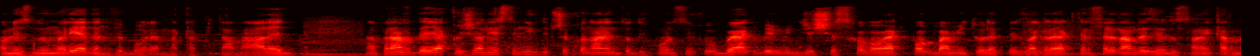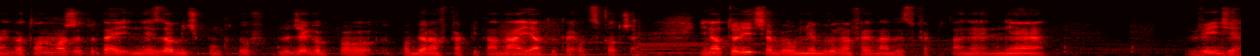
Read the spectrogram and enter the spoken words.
On jest numer jeden wyborem na kapitana, ale naprawdę jakoś ja nie jestem nigdy przekonany do tych pomocników, bo jakby mi gdzieś się schował, jak Pogba mi tu lepiej zagra, jak ten Fernandez nie dostanie karnego, to on może tutaj nie zdobyć punktów, ludzie go po, pobiorą w kapitana i ja tutaj odskoczę. I na to liczę, bo u mnie Bruno Fernandez w kapitanie nie wyjdzie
